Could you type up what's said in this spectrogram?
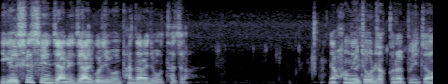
이게 실수인지 아닌지 알고리즘은 판단하지 못하죠 그냥 확률적으로 접근할 뿐이죠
